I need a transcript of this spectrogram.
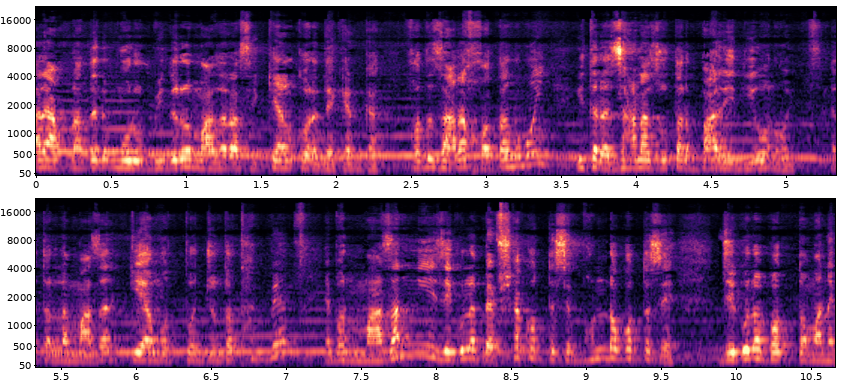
আরে আপনাদের মুরব্বীদেরও মাজার আছে, খেয়াল করে দেখেন কা হয়তো যারা হতা নয় ইতারা ঝাড়া জুতার বাড়ি দিয়েও নয়। এতলা মাজার কেয়ামত পর্যন্ত থাকবে এবং মাজার নিয়ে যেগুলো ব্যবসা করতেছে, ভণ্ড করতেছে, যেগুলো বর্তমানে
